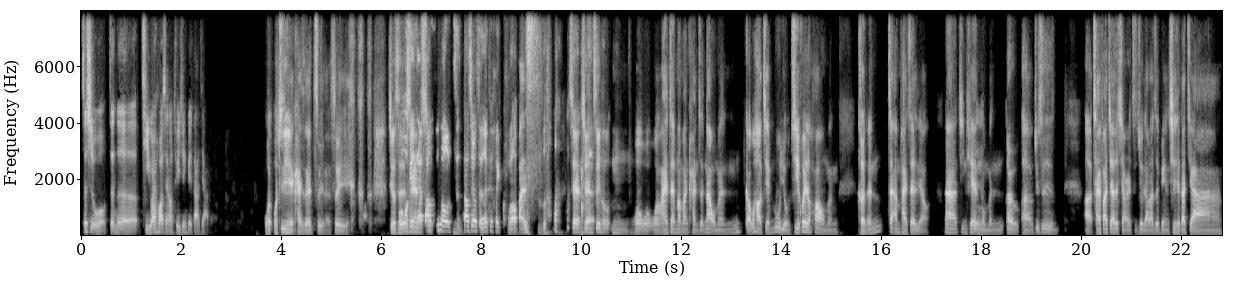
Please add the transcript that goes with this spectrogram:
这是我真的题外话想要推荐给大家的。我我最近也开始在追了，所以 就是我跟你讲，到最后、嗯、到最后真的会哭到半死。虽然虽然最后嗯，我我我还在慢慢看着。那我们搞不好节目有机会的话，我们可能再安排再聊。那今天我们二、嗯、呃就是啊财阀家的小儿子就聊到这边，谢谢大家。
